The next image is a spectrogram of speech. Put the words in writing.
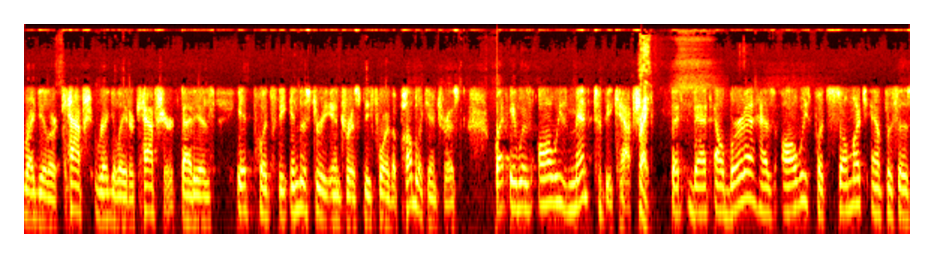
regular cap- regulator captured, that is, it puts the industry interest before the public interest, but it was always meant to be captured. Right that, that Alberta has always put so much emphasis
